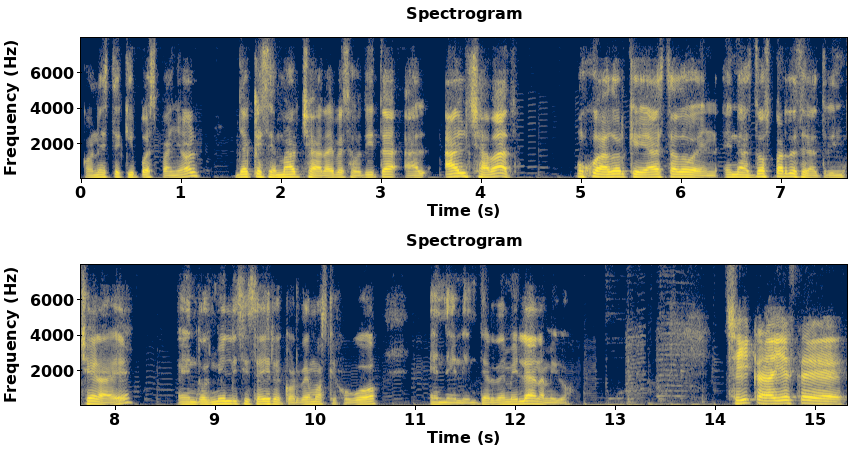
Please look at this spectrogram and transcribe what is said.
con este equipo español ya que se marcha a Arabia Saudita al Al-Shabaab, un jugador que ha estado en, las dos partes de la trinchera, ¿eh? en 2016 recordemos que jugó en el Inter de Milán, amigo. Sí, caray, este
